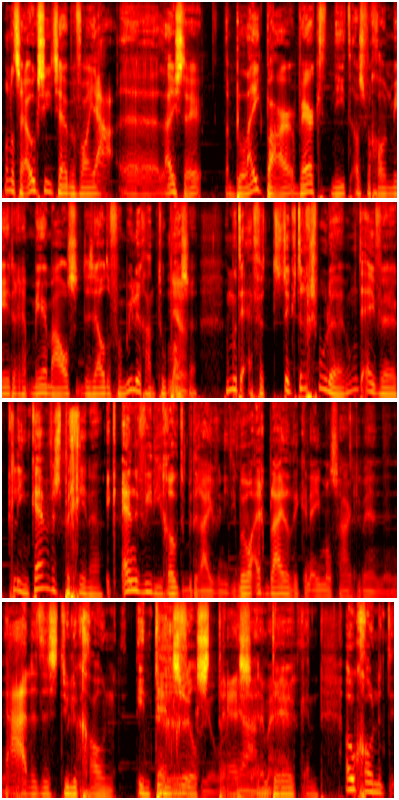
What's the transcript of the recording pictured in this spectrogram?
Omdat zij ook zoiets hebben van: ja, eh, luister. Blijkbaar werkt het niet als we gewoon meerdere, meermaals dezelfde formule gaan toepassen. We moeten even een stuk terugspoelen. We moeten even clean canvas beginnen. Ik envy die grote bedrijven niet. Ik ben wel echt blij dat ik een eenmanszaakje ben. En, eh, Ja, dat is natuurlijk gewoon intens Druk, veel stress Ja, en druk. echt. En ook gewoon, het,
